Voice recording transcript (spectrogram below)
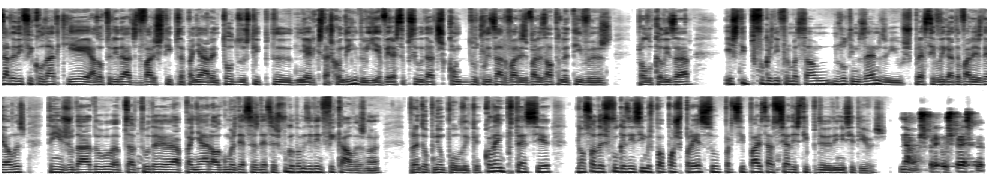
apesar da dificuldade que é as autoridades de vários tipos apanharem todos os tipos de dinheiro que está escondido e haver esta possibilidade de utilizar várias, várias alternativas para o localizar, este tipo de fugas de informação nos últimos anos, e o Expresso esteve ligado a várias delas, tem ajudado, apesar de tudo, a apanhar algumas dessas, dessas fugas, pelo menos identificá-las, não é? Perante a opinião pública. Qual é a importância, não só das fugas em si, mas para, para o Expresso participar e estar associado a este tipo de, de iniciativas? Não, o Expresso, o Expresso, para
